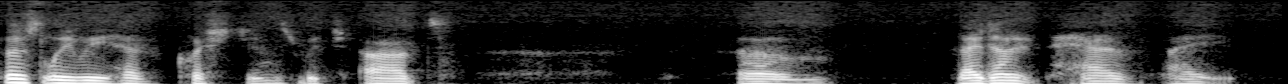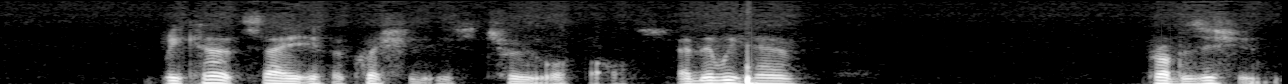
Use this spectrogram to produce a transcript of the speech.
Firstly, we have questions which aren't um, they don't have a. We can't say if a question is true or false, and then we have propositions,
